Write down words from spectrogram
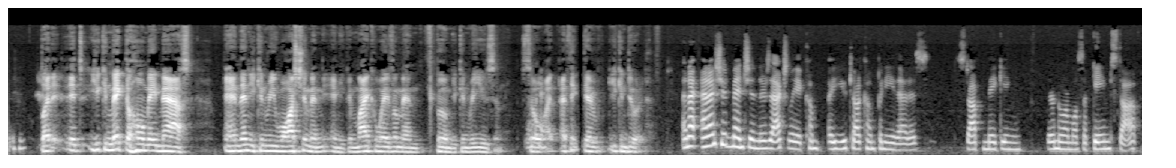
but it, it, you can make the homemade mask, and then you can rewash them, and, and you can microwave them, and boom, you can reuse them. So okay. I, I think you can do it. And I, and I should mention there's actually a, com- a Utah company that has stopped making their normal stuff, GameStop,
